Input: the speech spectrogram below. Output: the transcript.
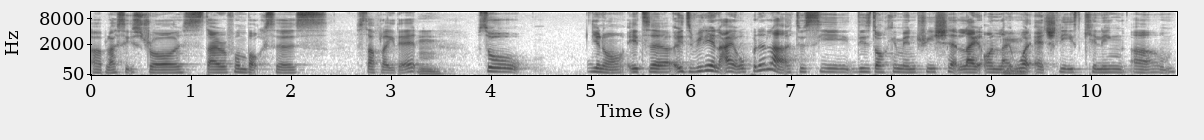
uh, plastic straws, styrofoam boxes, stuff like that. Mm. So you know, it's a it's really an eye opener lah to see this documentary shed light on like Mm. what actually is killing um,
